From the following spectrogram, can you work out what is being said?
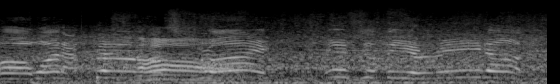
Oh, what arena.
